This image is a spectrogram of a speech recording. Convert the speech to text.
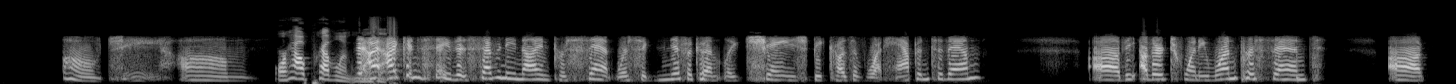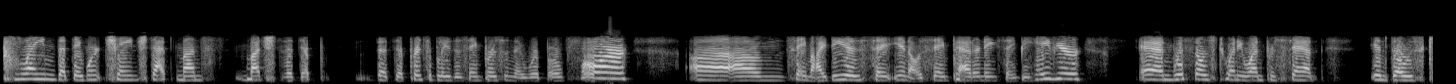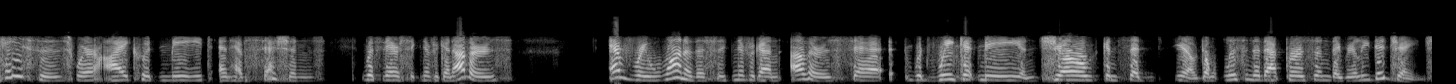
Oh, gee. Um, or how prevalent was I, it? I can say that 79% were significantly changed because of what happened to them. Uh, the other 21% uh, claimed that they weren't changed that much, much that they're that they're principally the same person they were before, um, same ideas, say, you know, same patterning, same behavior. And with those 21%, in those cases where I could meet and have sessions with their significant others, every one of the significant others said, would wink at me and joke and said, you know, don't listen to that person. They really did change.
